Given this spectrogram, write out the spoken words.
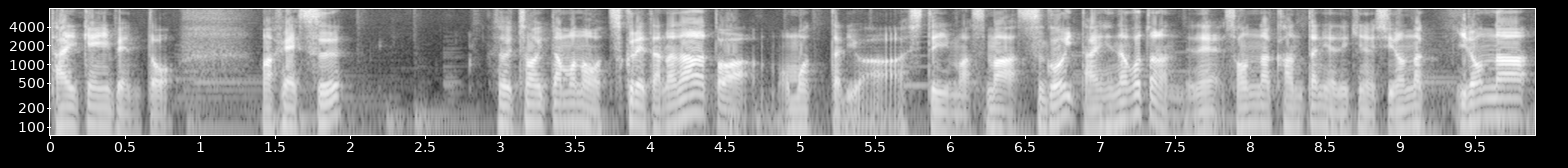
体験イベント、まあ、フェスそういったものを作れたらなとは思ったりはしています。まあ、すごい大変なことなんでね、そんな簡単にはできないし、いろんな、いろんな、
